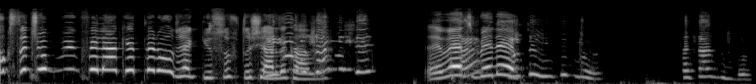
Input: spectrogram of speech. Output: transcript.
yoksa çok büyük felaketler olacak. Yusuf dışarıda kaldı. misin? Evet Ha? benim. Bu.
